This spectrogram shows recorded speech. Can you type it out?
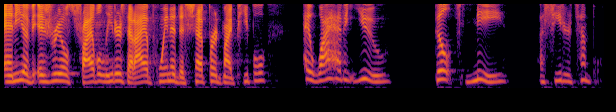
any of Israel's tribal leaders that I appointed to shepherd my people, hey, why haven't you built me a cedar temple?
